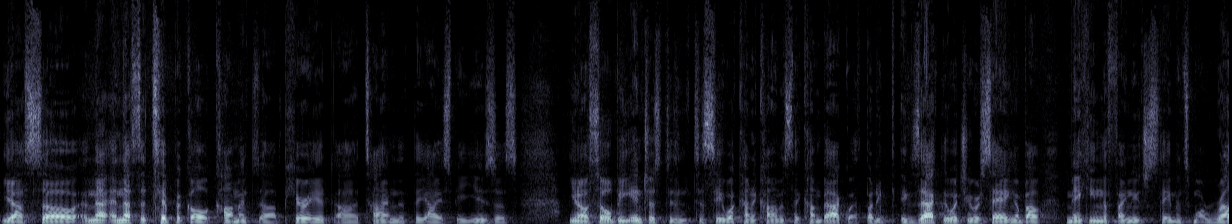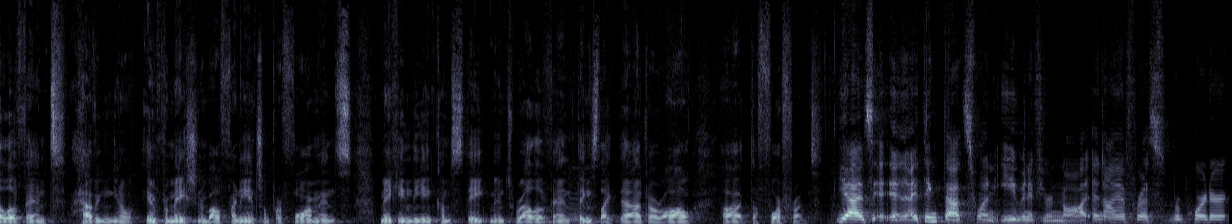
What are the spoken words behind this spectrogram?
Time. Yeah, so, and, that, and that's the typical comment uh, period uh, time that the ISB uses. You know, so it'll be interesting to see what kind of comments they come back with. But exactly what you were saying about making the financial statements more relevant, having, you know, information about financial performance, making the income statement relevant, Mm-hmm. things like that are all uh, at the forefront. Yeah, it's, and I think that's one, even if you're not an IFRS reporter,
